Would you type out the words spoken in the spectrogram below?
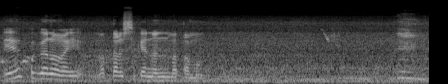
Eh, pag ano kayo, matalsikan ng mata mo.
